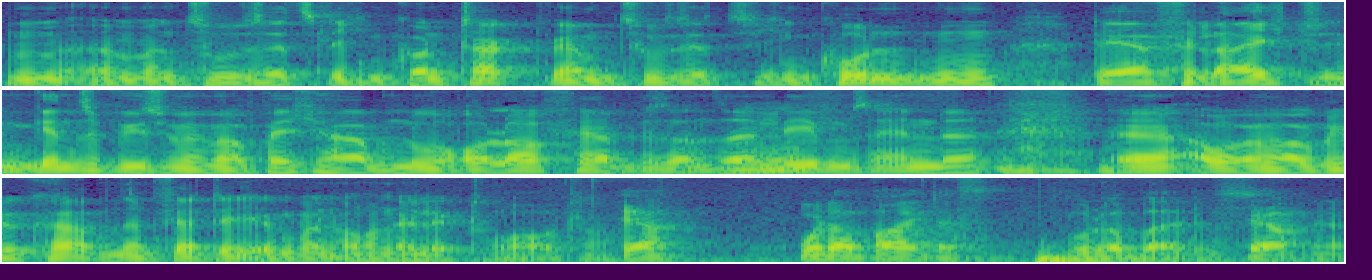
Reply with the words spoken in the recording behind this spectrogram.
einen zusätzlichen Kontakt, wir haben einen zusätzlichen Kunden, der vielleicht in Gänsefüßchen, wenn wir Pech haben, nur Roller fährt bis an sein mhm. Lebensende. Äh, aber wenn wir Glück haben, dann fährt er irgendwann auch ein Elektroauto. Ja, oder beides. Oder beides. Ja. ja.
